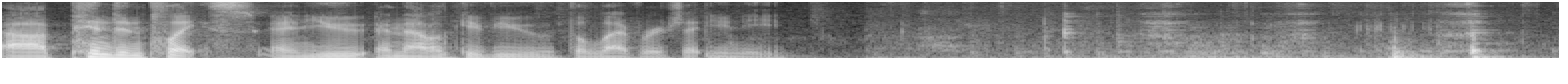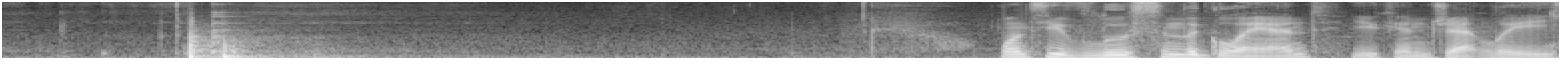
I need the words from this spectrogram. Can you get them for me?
uh, pinned in place, and, you, and that'll give you the leverage that you need. Once you've loosened the gland, you can gently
